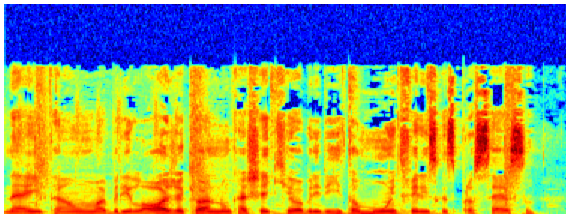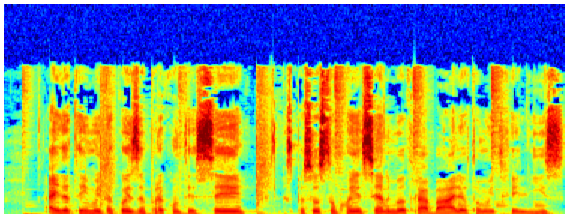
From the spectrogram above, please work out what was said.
né? Então abri loja que eu nunca achei que eu abriria. Tô muito feliz com esse processo. Ainda tem muita coisa para acontecer. As pessoas estão conhecendo meu trabalho, eu tô muito feliz.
